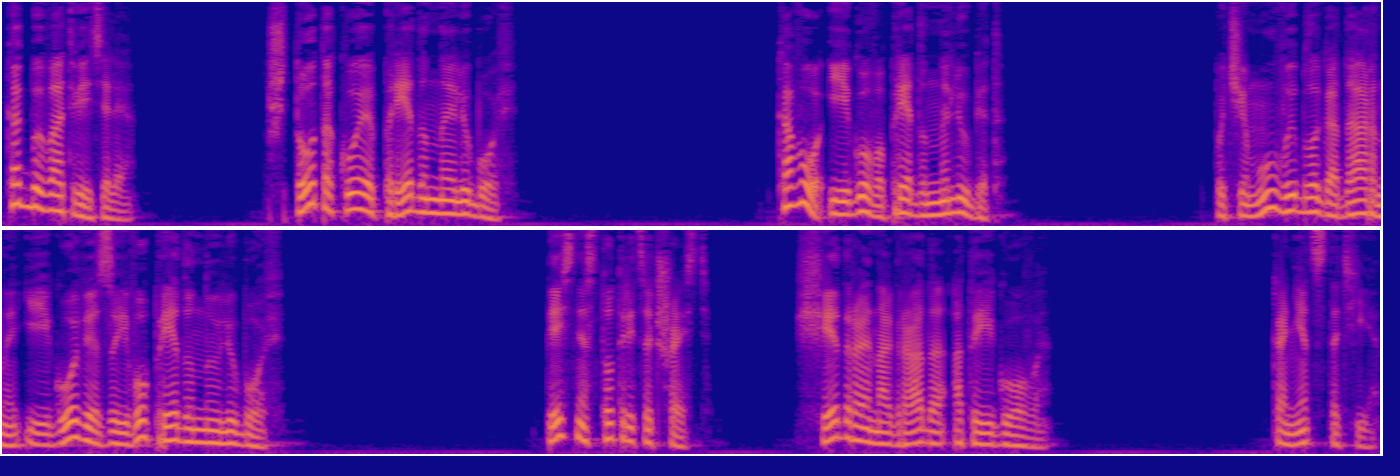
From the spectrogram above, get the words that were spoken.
Как бы вы ответили? Что такое преданная любовь? Кого Иегова преданно любит? Почему вы благодарны Иегове за его преданную любовь? Песня 136. Щедрая награда от Иеговы. Конец статьи.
